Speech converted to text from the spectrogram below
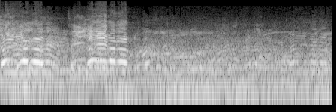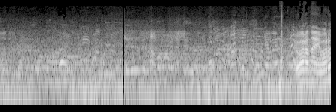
జై జగన్! జై జగన్! ఎవరన్నా ఎవరు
